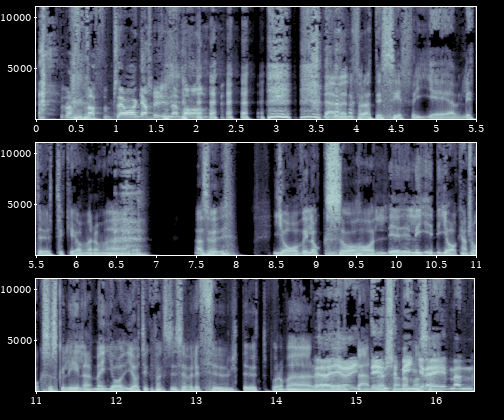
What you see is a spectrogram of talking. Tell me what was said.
Varför plågar du dina barn? Nej, men för att det ser för jävligt ut tycker jag med de här. Alltså, jag vill också ha, jag kanske också skulle gilla det, men jag, jag tycker faktiskt det ser väldigt fult ut på de här ja, ja, Det är inte min grej, men,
